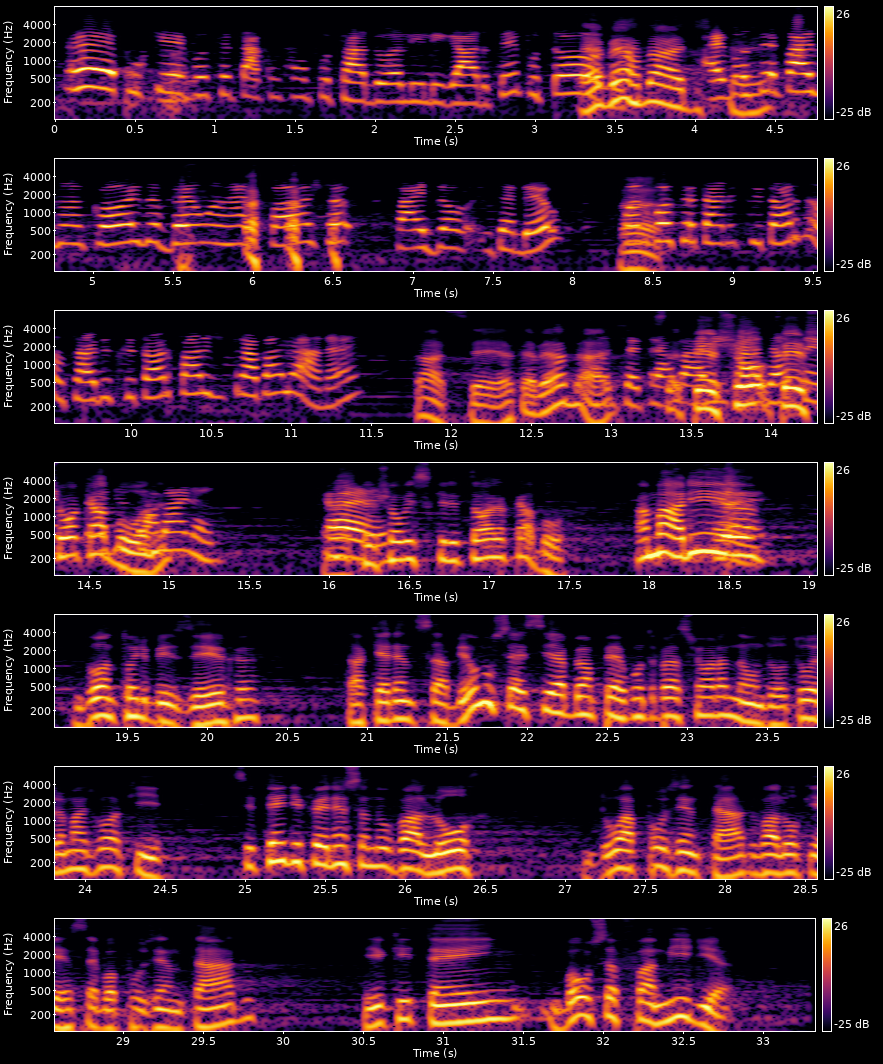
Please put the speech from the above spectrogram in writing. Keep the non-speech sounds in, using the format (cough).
É, porque você tá com o computador ali ligado o tempo todo. É verdade. Aí você É. faz uma coisa, vê uma (laughs) resposta, faz, entendeu? Quando É. você tá no escritório, não, sai do escritório, para de trabalhar, né? Tá certo, é verdade. Você fechou, em casa, é fechou, acabou, né? É, É. Fechou o escritório, acabou. A Maria, É. do Antônio Bezerra, está querendo saber. Eu não sei se é uma pergunta para a senhora, não, doutora, mas vou aqui. Se tem diferença no valor do aposentado, o valor que recebe o aposentado, e que tem Bolsa Família,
